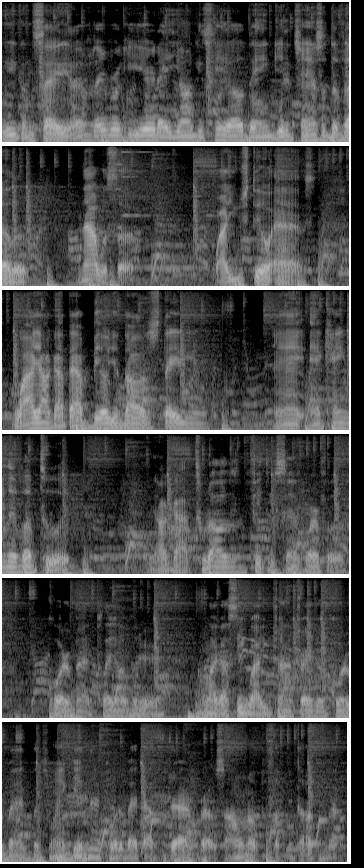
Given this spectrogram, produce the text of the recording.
we can say if they rookie year, they young as hell. They ain't get a chance to develop. Now what's up? Why you still ask? Why y'all got that billion dollar stadium and, and can't live up to it? Y'all got two dollars and fifty cents worth of quarterback play over there. I'm like, I see why you trying to trade your quarterback, but you ain't getting that quarterback out the draft, bro. So I don't know what the fuck you talking about.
